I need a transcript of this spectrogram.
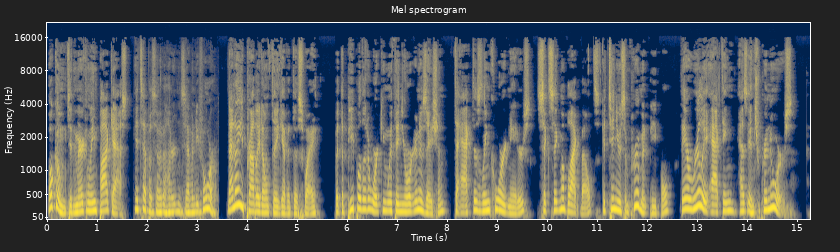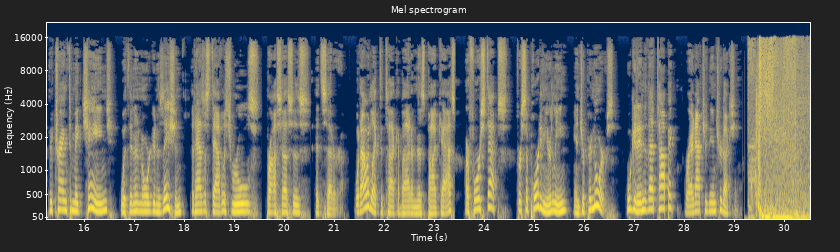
Welcome to the American Lean Podcast. It's episode 174. Now, I know you probably don't think of it this way, but the people that are working within your organization to act as lean coordinators, Six Sigma black belts, continuous improvement people, they are really acting as entrepreneurs. They're trying to make change within an organization that has established rules, processes, etc. What I would like to talk about in this podcast are four steps for supporting your lean entrepreneurs. We'll get into that topic right after the introduction.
